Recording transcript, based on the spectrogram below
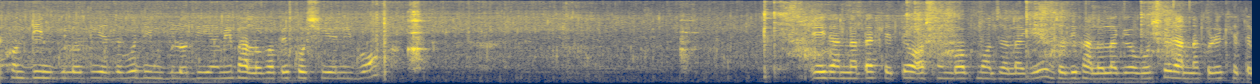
এখন ডিমগুলো দিয়ে দেবো। ডিমগুলো দিয়ে আমি ভালোভাবে কষিয়ে নিব। এই রান্নাটা খেতে অসম্ভব মজা লাগে। যদি ভালো লাগে অবশ্যই রান্না করে খেতে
